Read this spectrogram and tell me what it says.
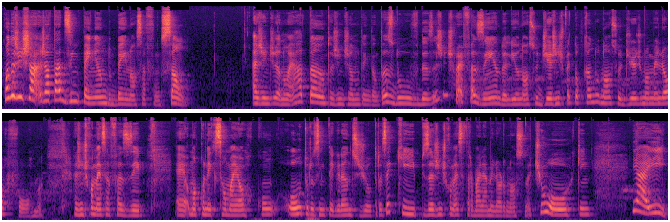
Quando a gente já está desempenhando bem nossa função, a gente já não erra tanto, a gente já não tem tantas dúvidas, a gente vai fazendo ali o nosso dia, a gente vai tocando o nosso dia de uma melhor forma. A gente começa a fazer é, uma conexão maior com outros integrantes de outras equipes, a gente começa a trabalhar melhor o nosso networking. E aí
